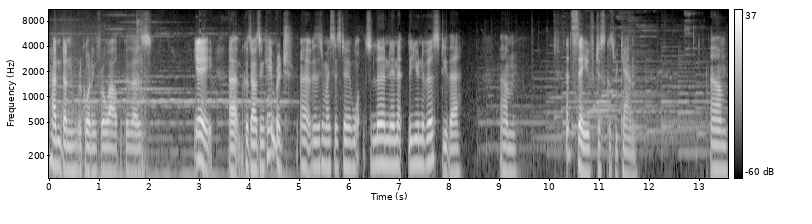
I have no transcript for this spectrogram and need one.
hadn't done recording for a while because I was... Yay! Uh, because I was in Cambridge, uh, visiting my sister, what's learning at the university there. Um, let's save, just because we can. Um,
